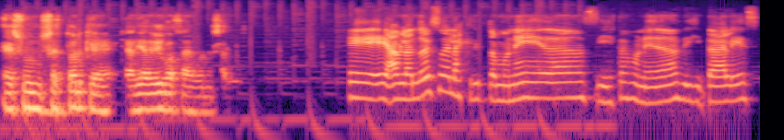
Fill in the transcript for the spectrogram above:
es un sector que, a día de hoy goza de buena salud. Eh, hablando de eso de las criptomonedas y estas monedas digitales,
